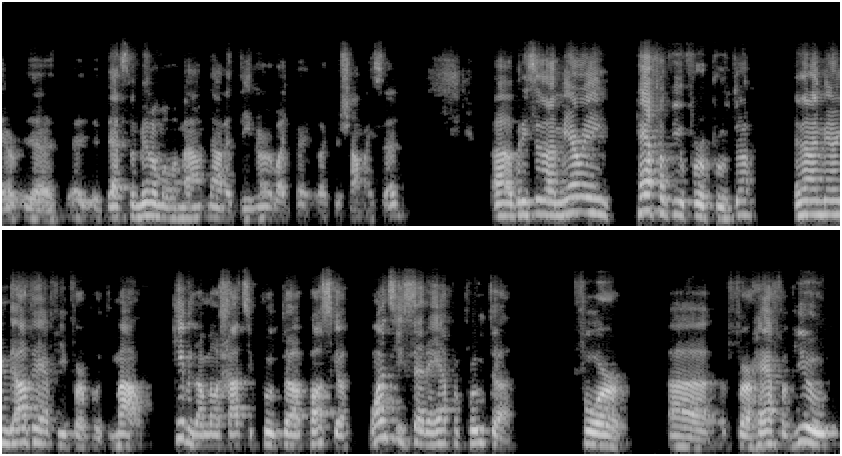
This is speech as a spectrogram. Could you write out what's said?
uh, uh, that's the minimal amount, not a dinar, like the, like the Shammai said. Uh, but he says, I'm marrying half of you for a pruta, and then I'm marrying the other half of you for a pruta. Mao. Once he said a half a pruta for uh, for half of you,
